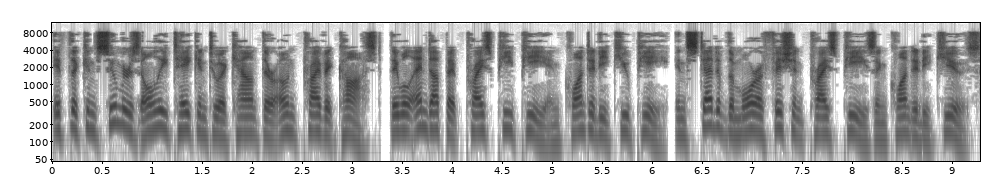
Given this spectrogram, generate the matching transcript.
If the consumers only take into account their own private cost, they will end up at price PP and quantity QP, instead of the more efficient price Ps and quantity Qs.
